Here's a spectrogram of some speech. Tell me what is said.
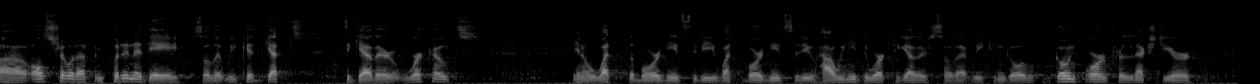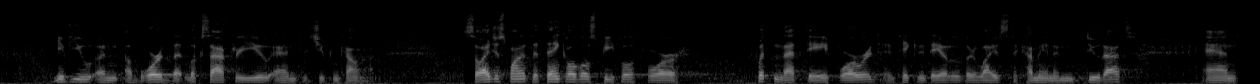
Uh, all showed up and put in a day so that we could get together, work out, you know, what the board needs to be, what the board needs to do, how we need to work together so that we can go, going forward for the next year, give you an, a board that looks after you and that you can count on. So I just wanted to thank all those people for putting that day forward and taking a day out of their lives to come in and do that. And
